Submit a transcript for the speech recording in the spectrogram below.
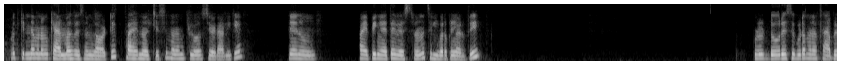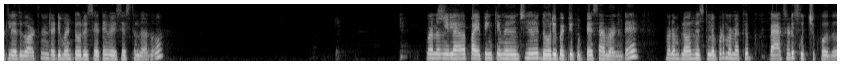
ఇప్పుడు కింద మనం క్యాన్వాస్ వేసాం కాబట్టి పైన వచ్చేసి మనం క్లోజ్ చేయడానికి నేను పైపింగ్ అయితే వేస్తున్నాను సిల్వర్ కలర్ది ఇప్పుడు డోరీస్ కూడా మన ఫ్యాబ్రిక్ లేదు కాబట్టి నేను రెడీమేడ్ డోరీస్ అయితే వేసేస్తున్నాను. మనం ఇలా పైపింగ్ కింద నుంచి డోరీ పెట్టి కుట్టేసామంటే మనం బ్లౌజ్ వేసుకున్నప్పుడు మనకు బ్యాక్ సైడ్ కుచ్చుకోదు.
